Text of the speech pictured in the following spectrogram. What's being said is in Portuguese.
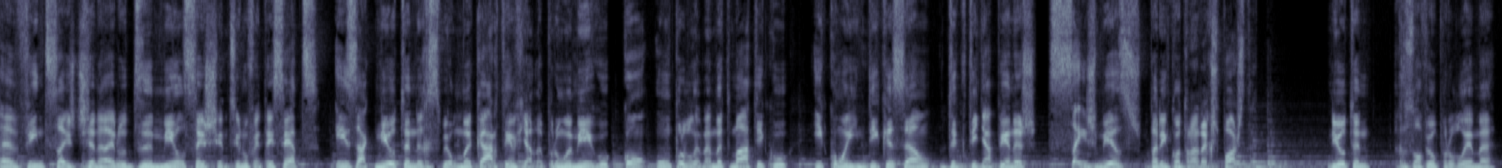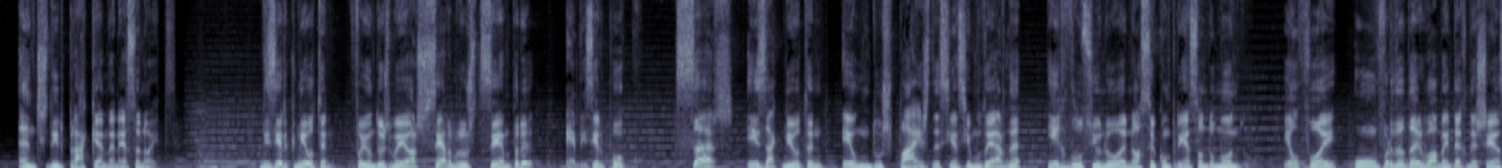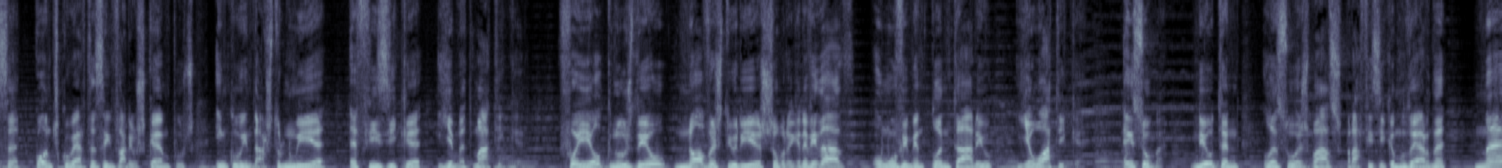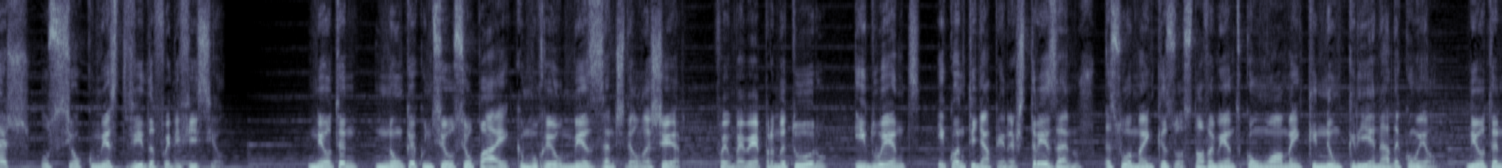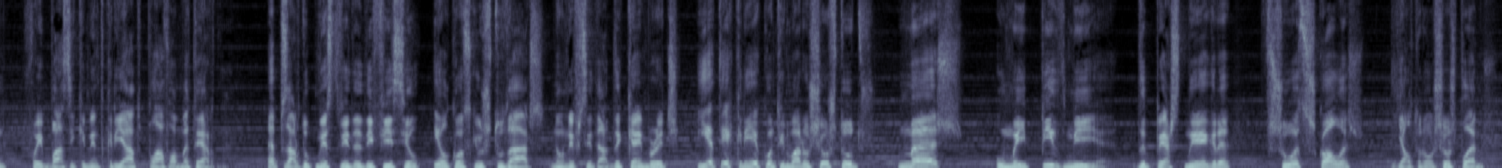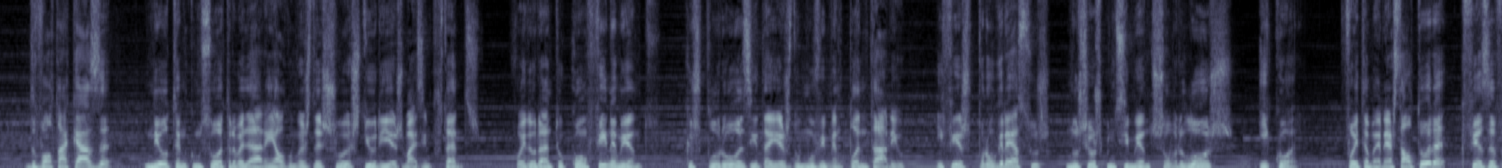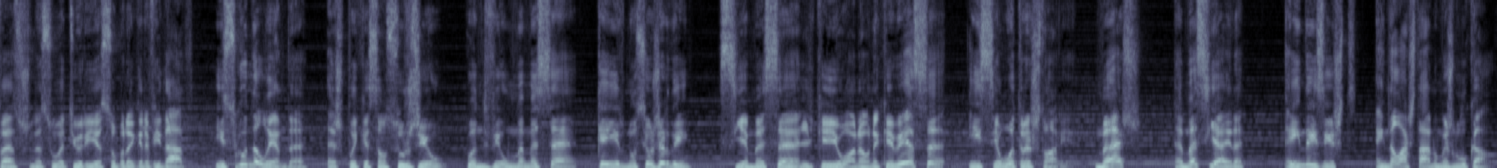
A 26 de janeiro de 1697, Isaac Newton recebeu uma carta enviada por um amigo com um problema matemático e com a indicação de que tinha apenas seis meses para encontrar a resposta. Newton resolveu o problema antes de ir para a cama nessa noite. Dizer que Newton foi um dos maiores cérebros de sempre é dizer pouco. Sir Isaac Newton é um dos pais da ciência moderna e revolucionou a nossa compreensão do mundo. Ele foi um verdadeiro homem da Renascença, com descobertas em vários campos, incluindo a astronomia, a física e a matemática. Foi ele que nos deu novas teorias sobre a gravidade, o movimento planetário e a ótica. Em suma, Newton lançou as bases para a física moderna, mas o seu começo de vida foi difícil. Newton nunca conheceu o seu pai, que morreu meses antes dele nascer. Foi um bebê prematuro e doente, e quando tinha apenas 3 anos, a sua mãe casou-se novamente com um homem que não queria nada com ele. Newton foi basicamente criado pela avó materna. Apesar do começo de vida difícil, ele conseguiu estudar na Universidade de Cambridge e até queria continuar os seus estudos. Mas uma epidemia de peste negra fechou as escolas e alterou os seus planos. De volta à casa, Newton começou a trabalhar em algumas das suas teorias mais importantes. Foi durante o confinamento que explorou as ideias do movimento planetário e fez progressos nos seus conhecimentos sobre luz e cor. Foi também nesta altura que fez avanços na sua teoria sobre a gravidade. E segundo a lenda, a explicação surgiu quando viu uma maçã cair no seu jardim. Se a maçã lhe caiu ou não na cabeça, isso é outra história. Mas a macieira ainda existe, ainda lá está, no mesmo local.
